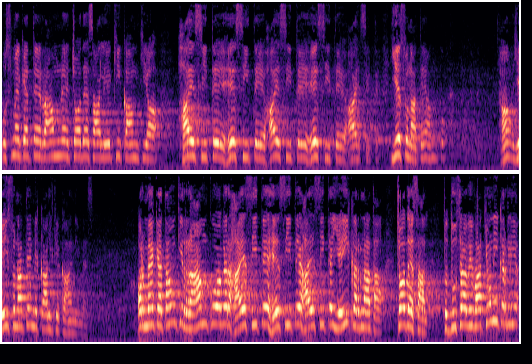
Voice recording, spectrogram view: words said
उसमें कहते हैं, राम ने चौदह साल एक ही काम किया। हाय सीते, हे सीते, हाय सीते, हे सीते, हाय सीते। ये सुनाते हैं हमको। हाँ यही सुनाते हैं निकाल के कहानी में से। और मैं कहता हूँ कि राम को अगर हाय सीते, हे सीते, हाय सीते यही करना था चौदह साल तो दूसरा विवाह क्यों नहीं कर लिया?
